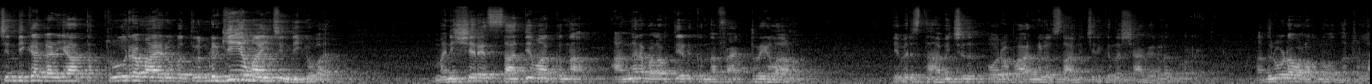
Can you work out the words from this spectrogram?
ചിന്തിക്കാൻ കഴിയാത്ത ക്രൂരമായ രൂപത്തിൽ മൃഗീയമായി ചിന്തിക്കുവാൻ മനുഷ്യരെ സാധ്യമാക്കുന്ന അങ്ങനെ വളർത്തിയെടുക്കുന്ന ഫാക്ടറികളാണ് ഇവർ സ്ഥാപിച്ച് ഓരോ ഭാഗങ്ങളും സ്ഥാപിച്ചിരിക്കുന്ന ശാഖകൾ എന്ന് പറയുന്നത്. അതിലൂടെ വളർന്നു വന്നിട്ടുള്ള.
